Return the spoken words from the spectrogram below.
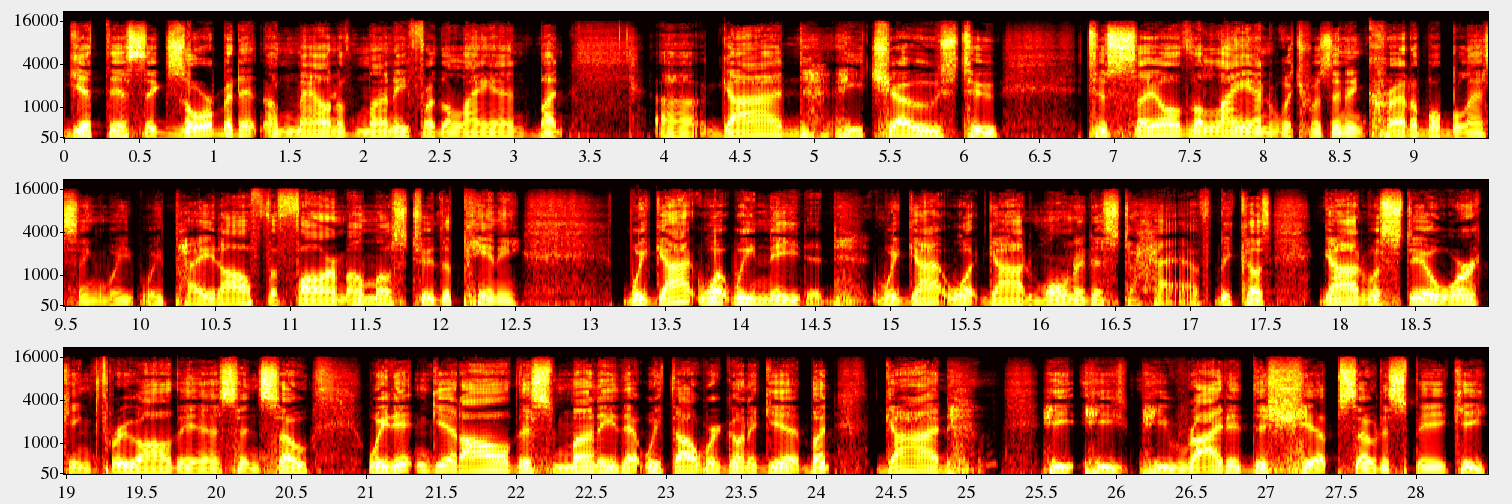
get this exorbitant amount of money for the land, but uh, God, He chose to to sell the land, which was an incredible blessing. We we paid off the farm almost to the penny. We got what we needed. We got what God wanted us to have because God was still working through all this. And so we didn't get all this money that we thought we are going to get, but God, He He He righted the ship, so to speak. He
